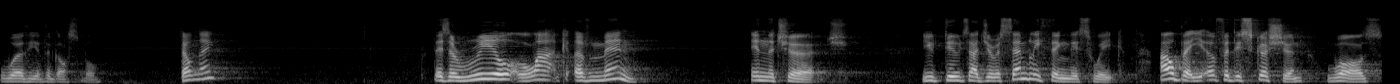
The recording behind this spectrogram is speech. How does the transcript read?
worthy of the gospel. Don't they? There's a real lack of men in the church. You dudes had your assembly thing this week. I'll bet you up for discussion was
